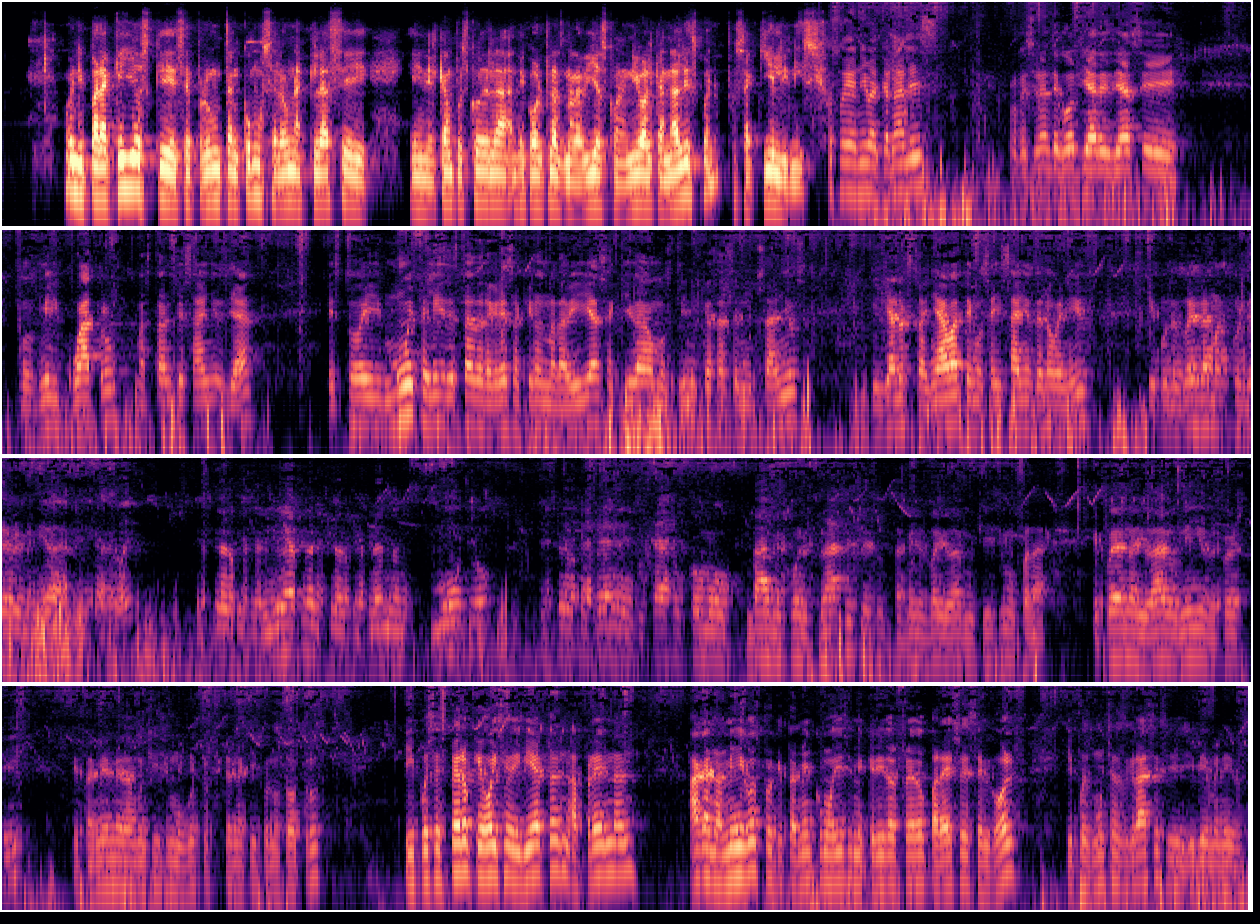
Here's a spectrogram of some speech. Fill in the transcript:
Bueno, y para aquellos que se preguntan cómo será una clase en el campo Escuela de Golf Las Maravillas con Aníbal Canales. Bueno, pues aquí el inicio. Soy Aníbal Canales, profesional de golf ya desde hace 2004, bastantes años ya. Estoy muy feliz de estar de regreso aquí en Las Maravillas. Aquí dábamos clínicas hace muchos años y ya lo extrañaba. Tengo seis años de no venir y pues les doy la más cordial bienvenida a la clínica de hoy. Espero que se diviertan, espero que aprendan mucho espero que aprendan en su caso cómo dar mejores clases, eso también les va a ayudar muchísimo para que puedan ayudar a los niños de First Peace, que también me da muchísimo gusto que estén aquí con nosotros. Y pues espero que hoy se diviertan, aprendan, hagan amigos, porque también como dice mi querido Alfredo, para eso es el golf. Y pues muchas gracias y, bienvenidos.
